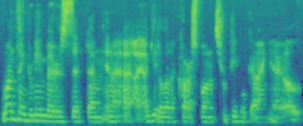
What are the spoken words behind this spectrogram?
one thing to remember is that um, you know I, I, get a lot of correspondence from people going, you know, oh,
